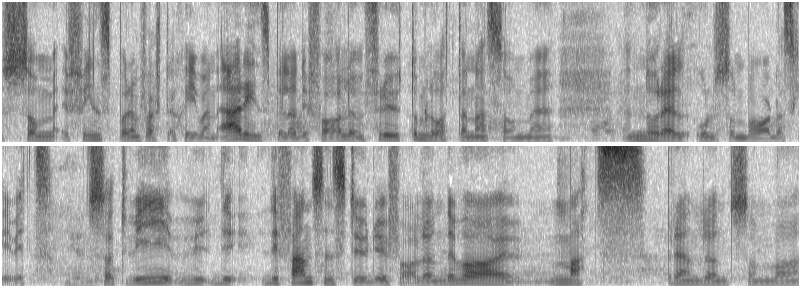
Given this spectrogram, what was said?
som finns på den första skivan är inspelad i Falun förutom låtarna som eh, Norell Olsson Bard har skrivit. Så att vi, vi det, det, fanns en studio i Falun. Det var Mats Brännlund som var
